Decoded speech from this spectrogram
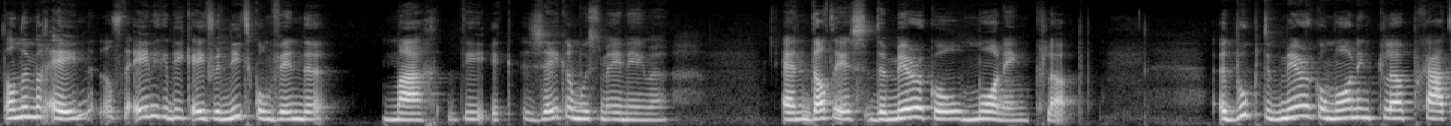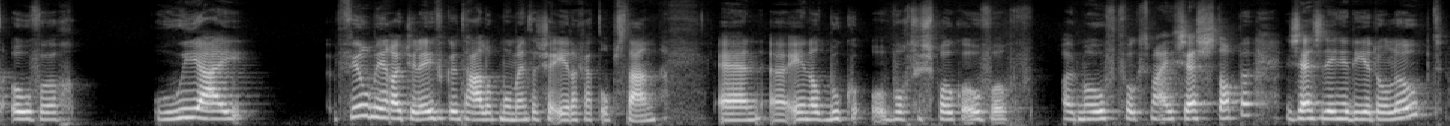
Dan nummer 1, dat is de enige die ik even niet kon vinden, maar die ik zeker moest meenemen. En dat is The Miracle Morning Club. Het boek The Miracle Morning Club gaat over hoe jij veel meer uit je leven kunt halen op het moment dat je eerder gaat opstaan. En uh, in dat boek wordt gesproken over, uit mijn hoofd volgens mij, zes stappen. Zes dingen die je doorloopt.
